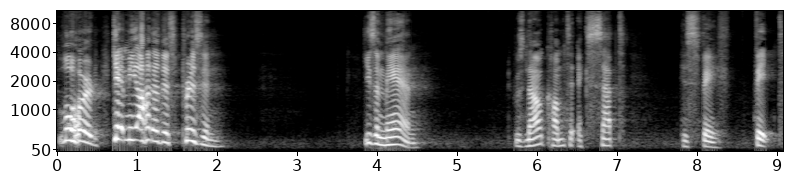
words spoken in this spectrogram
Lord, get me out of this prison. He's a man who's now come to accept his faith, fate.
